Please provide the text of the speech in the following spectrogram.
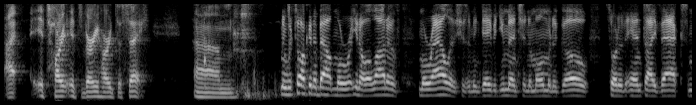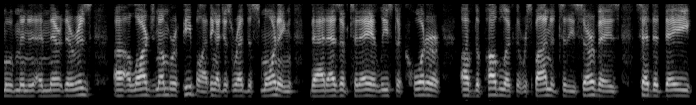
I, it's hard. It's very hard to say. Um, I mean, we're talking about more, you know, a lot of morale issues. I mean, David, you mentioned a moment ago, sort of anti-vax movement, and there there is a, a large number of people. I think I just read this morning that as of today, at least a quarter of the public that responded to these surveys said that they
